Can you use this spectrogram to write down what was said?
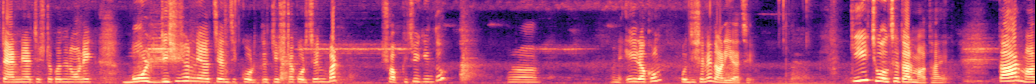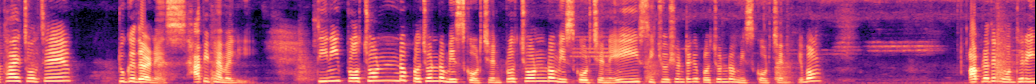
স্ট্যান্ড নেওয়ার চেষ্টা করছেন, অনেক বোল্ড ডিসিশন নেওয়ার চেঞ্জ করতে চেষ্টা করছেন বাট সব কিছুই কিন্তু মানে এইরকম পজিশানে দাঁড়িয়ে আছে। কি চলছে তার মাথায়? তার মাথায় চলছে টুগেদারনেস হ্যাপি ফ্যামিলি তিনি প্রচণ্ড প্রচণ্ড মিস করছেন, প্রচণ্ড মিস করছেন, এই সিচুয়েশনটাকে প্রচণ্ড মিস করছেন এবং আপনাদের মধ্যের এই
